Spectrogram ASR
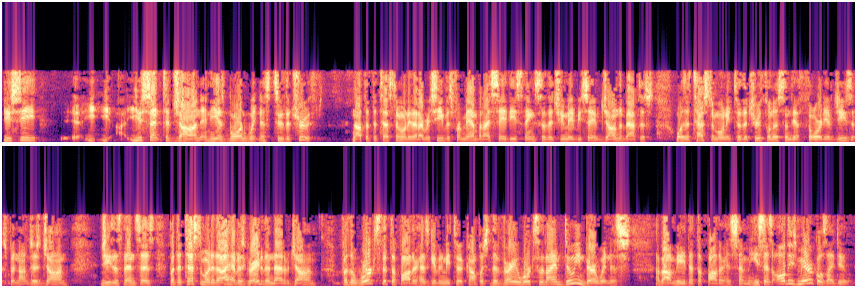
you see, you, you sent to John and he has borne witness to the truth. Not that the testimony that I receive is from man, but I say these things so that you may be saved. John the Baptist was a testimony to the truthfulness and the authority of Jesus, but not just John. Jesus then says, But the testimony that I have is greater than that of John. For the works that the Father has given me to accomplish, the very works that I am doing bear witness about me that the Father has sent me. He says, All these miracles I do,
